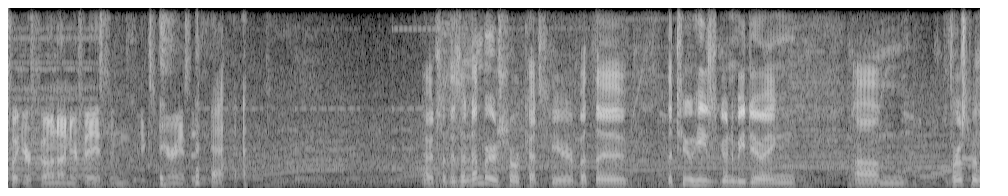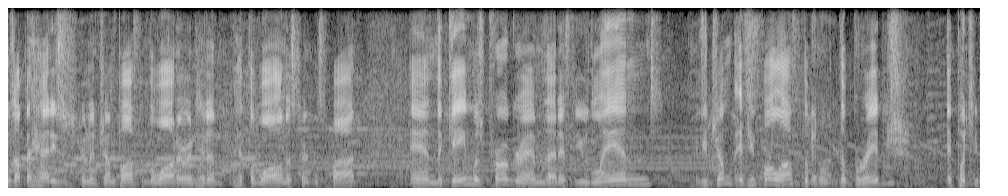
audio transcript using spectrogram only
Put your phone on your face and experience it. All right, so there's a number of shortcuts here, but the the two he's going to be doing, um, first one's up ahead. He's just going to jump off in the water and hit a hit the wall in a certain spot. And the game was programmed that if you land, if you jump, if you fall off the Good br- one. the bridge, it puts you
